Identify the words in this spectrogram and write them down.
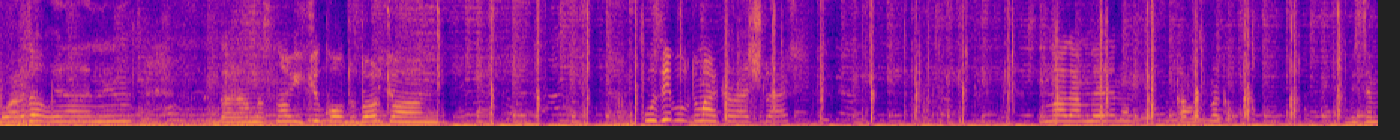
Bu arada alanının daralmasına yük oldu derken Uzi buldum arkadaşlar. Adamların kafasına bizim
